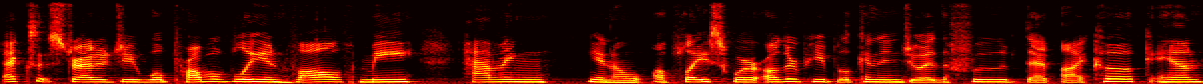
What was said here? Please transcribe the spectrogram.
exit strategy will probably involve me having, you know, a place where other people can enjoy the food that I cook. And,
